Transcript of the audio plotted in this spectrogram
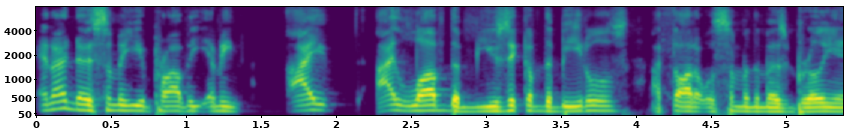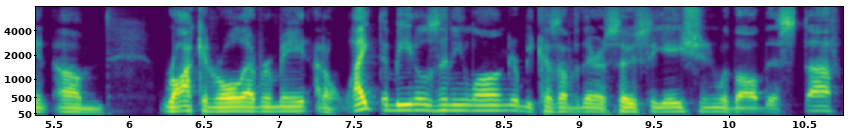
And I know some of you probably, I mean, I I love the music of the Beatles. I thought it was some of the most brilliant um, rock and roll ever made. I don't like the Beatles any longer because of their association with all this stuff.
